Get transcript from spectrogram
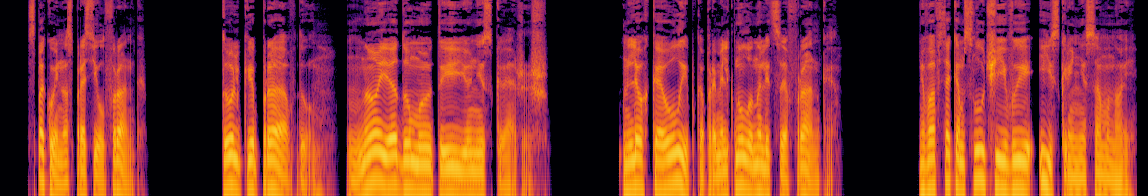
— спокойно спросил Франк. «Только правду, но я думаю, ты ее не скажешь». Легкая улыбка промелькнула на лице Франка. «Во всяком случае, вы искренне со мной.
